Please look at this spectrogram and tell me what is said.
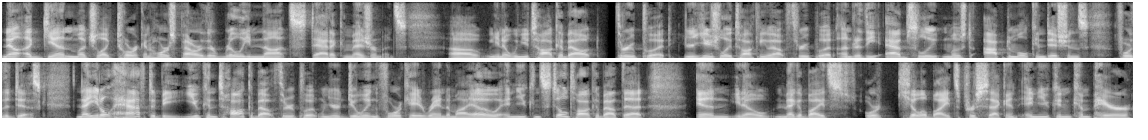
Now, again, much like torque and horsepower, they're really not static measurements. Uh, you know, when you talk about throughput, you're usually talking about throughput under the absolute most optimal conditions for the disk. Now, you don't have to be. You can talk about throughput when you're doing 4K random IO, and you can still talk about that in you know megabytes or kilobytes per second, and you can compare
